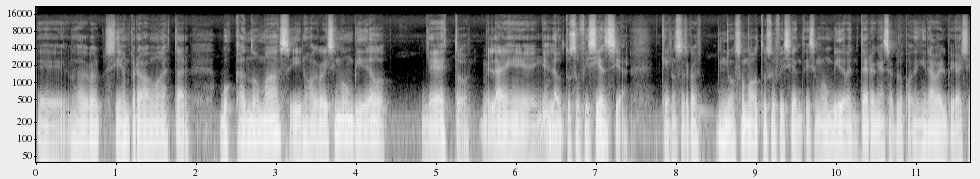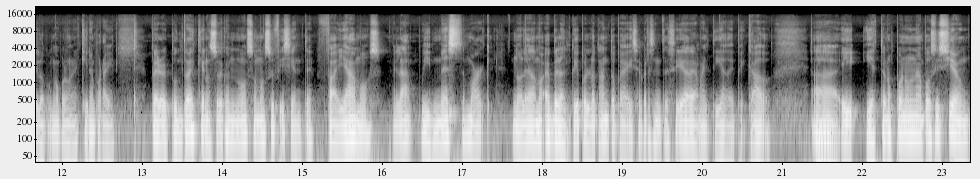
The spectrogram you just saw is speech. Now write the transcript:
Eh, nosotros siempre vamos a estar buscando más y nosotros hicimos un video de esto, ¿verdad? En, la autosuficiencia que nosotros no somos autosuficientes. Hicimos un video entero en eso que lo pueden ir a ver, ver si lo pongo por una esquina por ahí. Pero el punto es que nosotros no somos suficientes, fallamos, ¿verdad? We missed the mark, no le damos el blanco y por lo tanto, pues ahí se presenta esa idea de amartilla, de pecado. Ah, y, y, esto nos pone en una posición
